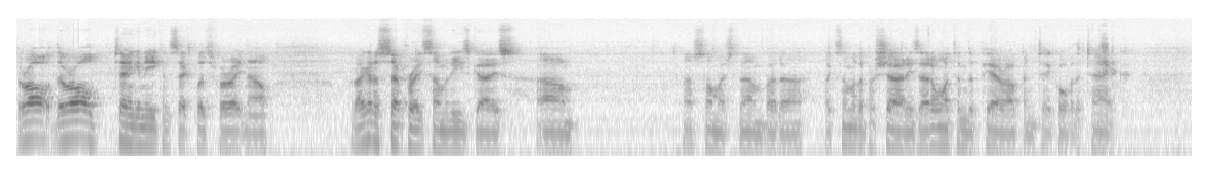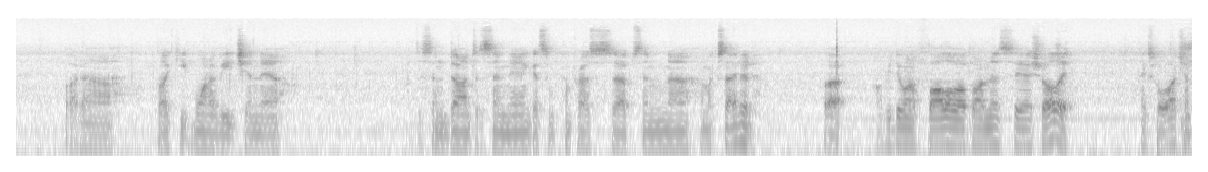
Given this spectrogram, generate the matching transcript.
they're all they're all Tanganyikan cichlids for right now. But I gotta separate some of these guys. Um, not so much them, but uh, like some of the Brachytes, I don't want them to pair up and take over the tank. But uh, I keep one of each in there. Put the Synodontis in there and get some compressiceps, and uh, I'm excited. But I'll be doing a follow-up on this here shortly. Thanks for watching.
